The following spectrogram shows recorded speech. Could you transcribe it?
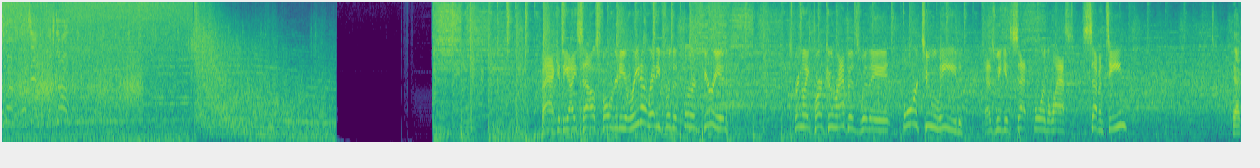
Come on, that's it. Let's go. Back at the Ice House, Fogerty Arena, ready for the third period. Spring Lake Park Coon Rapids with a 4-2 lead as we get set for the last 17. Yeah,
